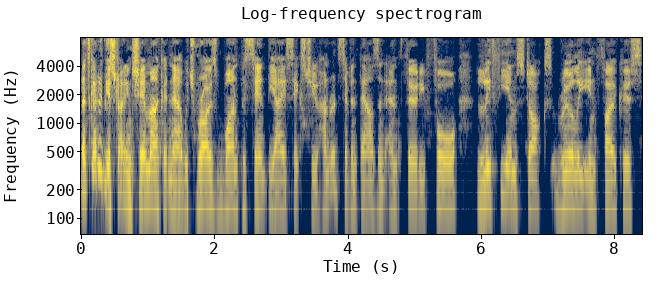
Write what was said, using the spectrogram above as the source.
Let's go to the Australian share market now, which rose 1%, the ASX 200, 7,034. Lithium stocks really in focus,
